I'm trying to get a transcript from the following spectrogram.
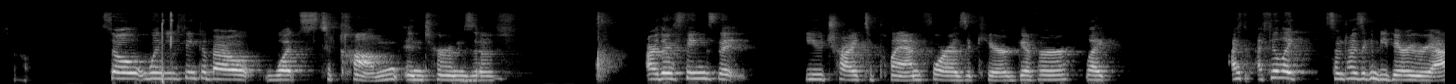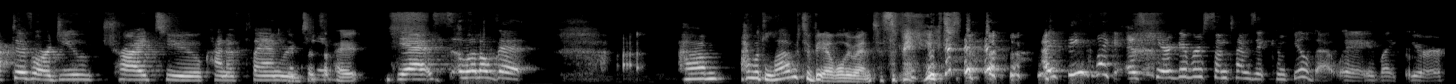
so. so when you think about what's to come in terms of, are there things that you try to plan for as a caregiver? Like, I, I feel like sometimes it can be very reactive, or do you try to kind of plan routine? Anticipate. Yes, a little bit. Um, I would love to be able to anticipate. I think, like as caregivers, sometimes it can feel that way. Like you're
